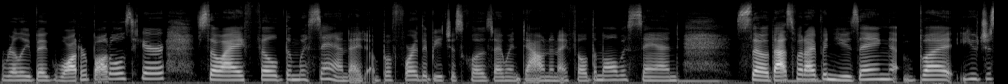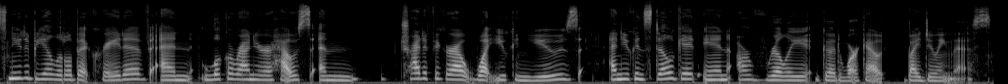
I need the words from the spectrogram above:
really big water bottles here, so I filled them with sand. I before the beaches closed, I went down and I filled them all with sand. So that's what I've been using, but you just need to be a little bit creative and look around your house and try to figure out what you can use, and you can still get in a really good workout by doing this.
